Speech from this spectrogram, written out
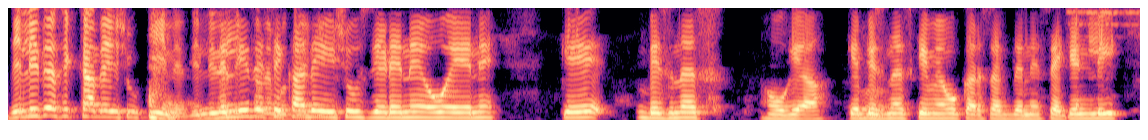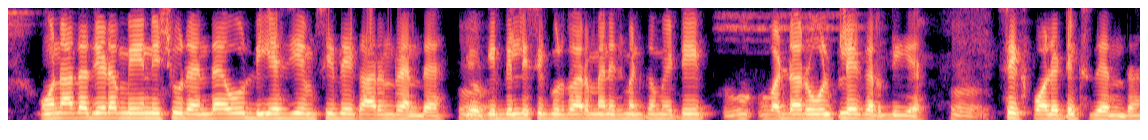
ਦਿੱਲੀ ਦੇ ਸਿੱਖਾਂ ਦੇ ਇਸ਼ੂ ਕੀ ਨੇ? ਦਿੱਲੀ ਦੇ ਸਿੱਖਾਂ ਦੇ? ਇਸ਼ੂਜ਼ ਜਿਹੜੇ ਨੇ ਉਹ ਇਹ ਨੇ ਕਿ ਬਿਜ਼ਨਸ ਹੋ ਗਿਆ ਕਿ। ਬਿਜ਼ਨਸ ਕਿਵੇਂ ਉਹ ਕਰ ਸਕਦੇ ਨੇ? ਸੈਕੰਡਲੀ ਉਹਨਾਂ ਦਾ ਜਿਹੜਾ ਮੇਨ ਇਸ਼ੂ ਰਹਿੰਦਾ ਹੈ ਉਹ ਡੀਐਸਜੀਐਮਸੀ ਦੇ ਕਾਰਨ ਰਹਿੰਦਾ ਹੈ ਕਿਉਂਕਿ ਦਿੱਲੀ ਸਿੱਖ ਗੁਰਦੁਆਰਾ ਮੈਨੇਜਮੈਂਟ ਕਮੇਟੀ ਵੱਡਾ ਰੋਲ ਪਲੇ ਕਰਦੀ ਹੈ ਸਿੱਖ ਪੋਲਿਟਿਕਸ ਦੇ ਅੰਦਰ।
